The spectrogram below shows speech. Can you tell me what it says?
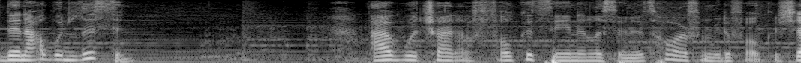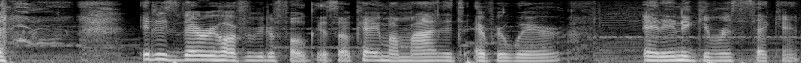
then I would listen. I would try to focus in and listen. It's hard for me to focus. it is very hard for me to focus. Okay, my mind is everywhere at any given second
